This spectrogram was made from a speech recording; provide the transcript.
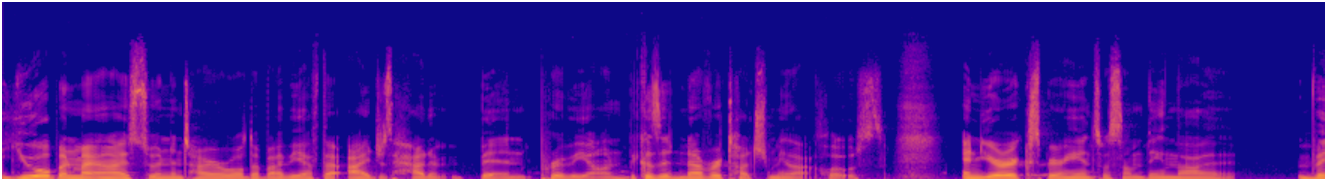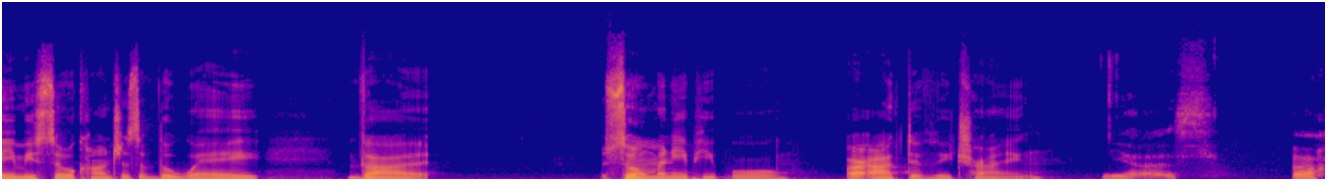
you opened my eyes to an entire world of ivf that i just hadn't been privy on because it never touched me that close and your experience was something that made me so conscious of the way that so many people are actively trying. Yes. Oh,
